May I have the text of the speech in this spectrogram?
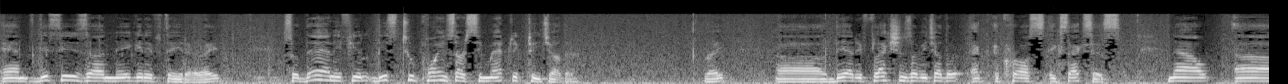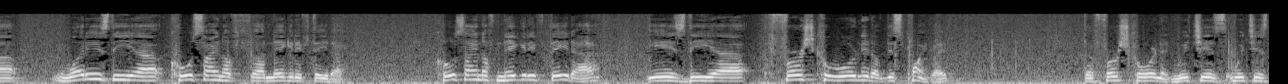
and this is a negative theta, right? So then if you these two points are symmetric to each other, right? Uh, they are reflections of each other ac- across x-axis. Now, uh, what is the uh, cosine of uh, negative theta? Cosine of negative theta is the uh, first coordinate of this point, right? the first coordinate which is which is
